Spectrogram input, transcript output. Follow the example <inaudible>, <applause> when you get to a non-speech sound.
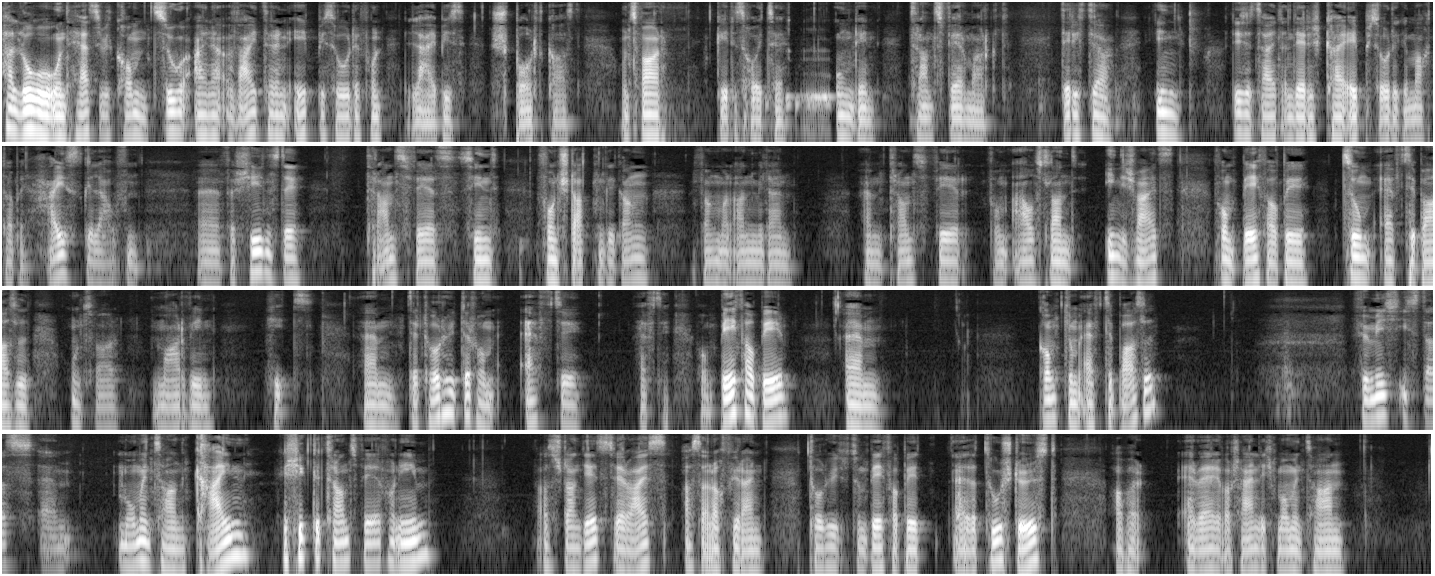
Hallo und herzlich willkommen zu einer weiteren Episode von Leibis Sportcast. Und zwar geht es heute um den Transfermarkt. Der ist ja in dieser Zeit, an der ich keine Episode gemacht habe, heiß gelaufen. Äh, verschiedenste Transfers sind vonstatten gegangen. Wir fangen mal an mit einem, einem Transfer vom Ausland in die Schweiz, vom BVB zum FC Basel und zwar Marvin Hitz. Ähm, der Torhüter vom FC, FC vom BVB ähm, kommt zum FC Basel. Für mich ist das ähm, momentan kein geschickter Transfer von ihm. Also Stand jetzt, wer weiß, was da noch für ein Torhüter zum BVB äh, dazu stößt. Aber er wäre wahrscheinlich momentan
